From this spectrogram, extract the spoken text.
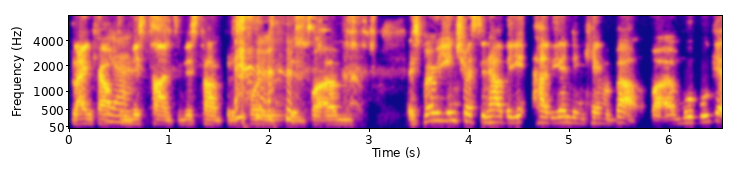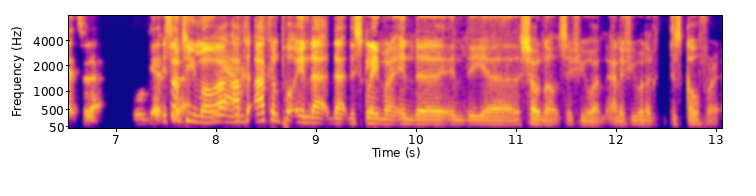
blank out Yeah. from this time to this time for the spoilers. but um, it's very interesting how the how the ending came about. But um, we'll, we'll get to that. We'll get. It's to up to you, Mo. I, I Yeah. can put in that, that disclaimer in the in the uh, show notes if you want, and if you want to just go for it,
